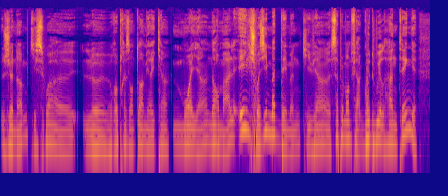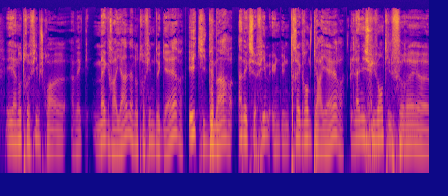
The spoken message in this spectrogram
jeune homme qui soit euh, le représentant américain moyen, normal, et il choisit Matt Damon qui vient euh, simplement de faire Good Will Hunting et un autre film, je crois, euh, avec Meg Ryan, un autre film de guerre, et qui démarre avec ce film une, une très grande carrière. L'année suivante, il ferait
